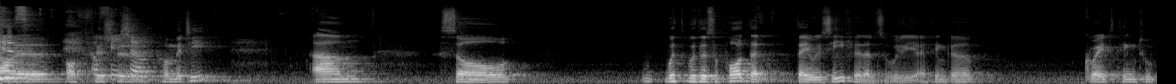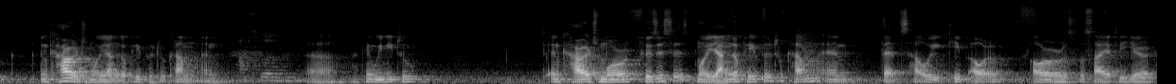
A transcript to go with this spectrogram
now an official, official, committee. Um, so with with the support that they receive here, that's really I think a great thing to encourage more younger people to come. And uh, I think we need to encourage more physicists, more younger people to come, and that's how we keep our our society here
